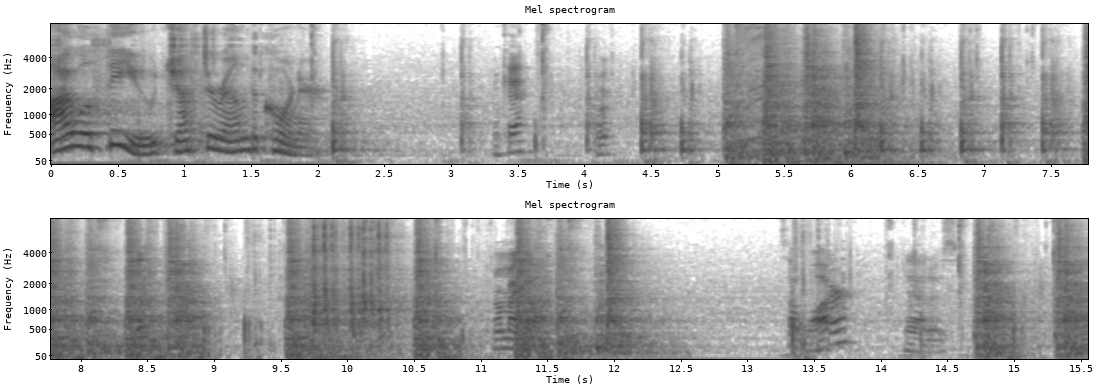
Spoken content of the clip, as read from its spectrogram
I will see you just around the corner. Okay. Where- Where am I going? Is that water? Yeah, it is.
